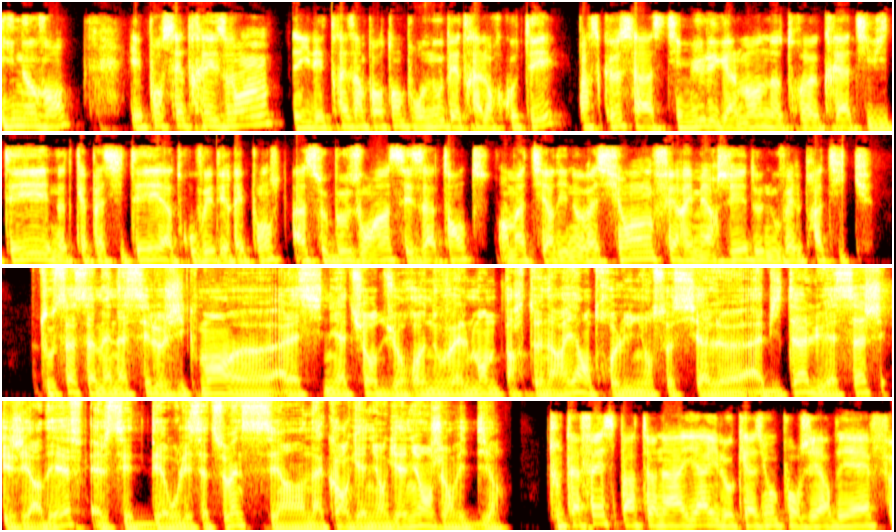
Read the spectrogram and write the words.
innovants. Et pour cette raison, il est très important pour nous d'être à leur côté parce que ça stimule également notre créativité et notre capacité à trouver des réponses à ce besoin, à ces attentes en matière d'innovation, faire émerger de nouvelles pratiques. Tout ça, ça mène assez logiquement euh, à la signature du renouvellement de partenariat entre l'Union sociale euh, Habitat, l'USH et GRDF. Elle s'est déroulée cette semaine. C'est un accord gagnant-gagnant, j'ai envie de dire. Tout à fait, ce partenariat est l'occasion pour GRDF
